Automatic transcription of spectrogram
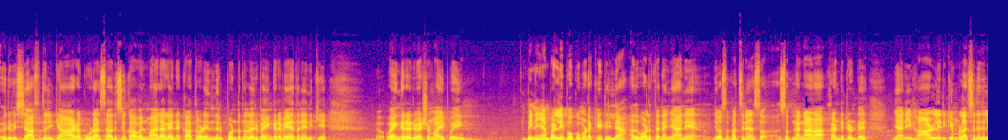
ഒരു വിശ്വാസത്തിൽ എനിക്ക് ആഴ കൂടാൻ സാധിച്ചു. കവൽമാലാക എന്നെ കാത്തോടെ നിൽപ്പുണ്ടെന്നുള്ളൊരു ഭയങ്കര വേദന എനിക്ക് ഭയങ്കര ഒരു വിഷമമായിപ്പോയി. പിന്നെ ഞാൻ പള്ളി പോക്ക് മുടക്കിയിട്ടില്ല. അതുപോലെ തന്നെ ഞാൻ ജോസഫ് അച്ഛനെ സ്വപ്നം കാണാ കണ്ടിട്ടുണ്ട്. ഞാൻ ഈ ഹാളിൽ ഇരിക്കുമ്പോൾ അച്ഛൻ ഇതിൽ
